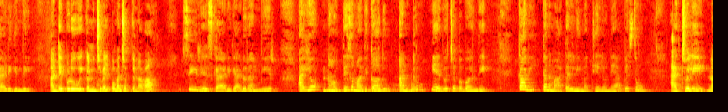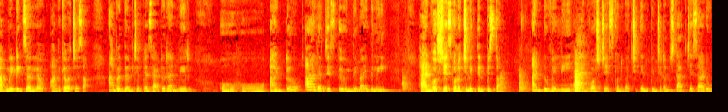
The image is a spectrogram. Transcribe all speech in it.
అడిగింది. అంటే ఇప్పుడు ఇక్కడ నుంచి వెళ్ళిపోమని చెప్తున్నావా? సీరియస్గా అడిగాడు రణ్వీర్. అయ్యో నా ఉద్దేశం అది కాదు అంటూ ఏదో చెప్పబోయింది. కానీ తన మాటల్ని మధ్యలోనే ఆపేస్తూ యాక్చువల్లీ నాకు మీటింగ్స్ ఏం లేవు అందుకే వచ్చేసా అబద్ధం చెప్పేశాడు రణ్వీర్. ఓహో అంటూ ఆలోచిస్తూ ఉంది మైథిలి. హ్యాండ్ వాష్ చేసుకొని వచ్చి నీకు తినిపిస్తాను అంటూ వెళ్ళి హ్యాండ్ వాష్ చేసుకొని వచ్చి తినిపించడం స్టార్ట్ చేశాడు.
